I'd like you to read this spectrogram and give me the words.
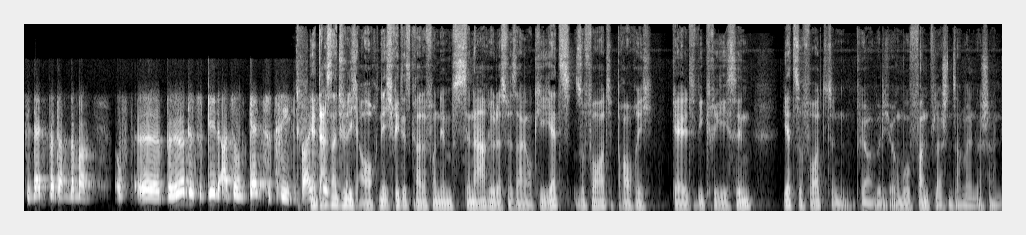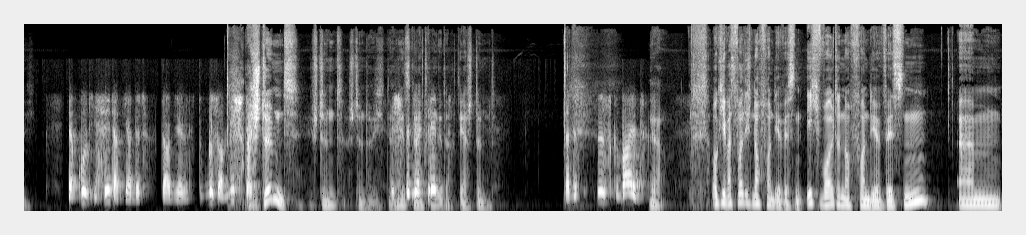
wie nennt man das nochmal, auf äh, Behörde zu gehen, also um Geld zu kriegen, Ja, das du? natürlich auch. Nee, ich rede jetzt gerade von dem Szenario, dass wir sagen, okay, jetzt sofort brauche ich Geld. Wie kriege ich es hin? Jetzt sofort, dann ja, würde ich irgendwo Pfandflaschen sammeln wahrscheinlich. Ja gut, ich sehe das ja nicht, Daniel. Du musst an mich Ach, denken. stimmt. Stimmt, stimmt. Hab ich, da habe ich jetzt gar nicht dran gedacht. Ja, stimmt. Das ist bös gemeint. Ja. Okay, was wollte ich noch von dir wissen? Ich wollte noch von dir wissen, ähm,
